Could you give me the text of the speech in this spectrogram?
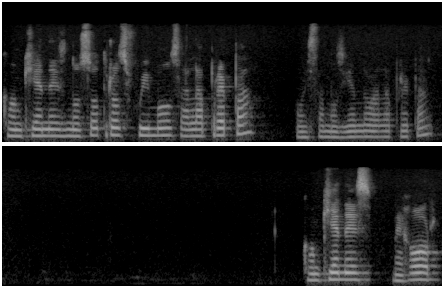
Con quienes nosotros fuimos a la prepa, o estamos yendo a la prepa, con quienes mejor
